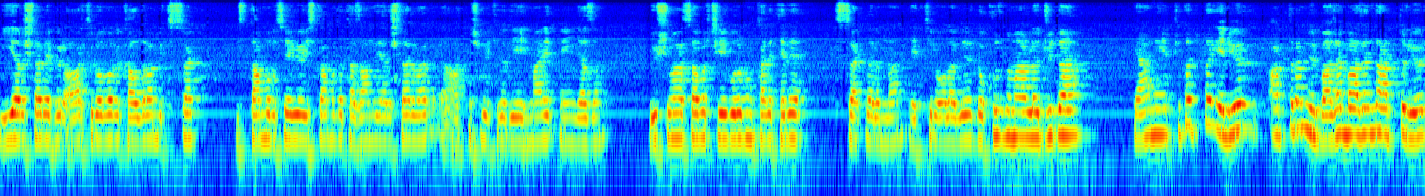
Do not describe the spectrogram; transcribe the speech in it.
iyi yarışlar yapıyor. Ağır kiloları kaldıran bir kısrak. İstanbul'u seviyor. İstanbul'da kazandığı yarışlar var. 61 ee, kilo diye ihmal etmeyin yazın. 3 numaralı Sabır Çiğ grubun kaliteli kısraklarından etkili olabilir. 9 numaralı Cuda yani tuta tuta geliyor. Arttıramıyor bazen. Bazen de arttırıyor.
